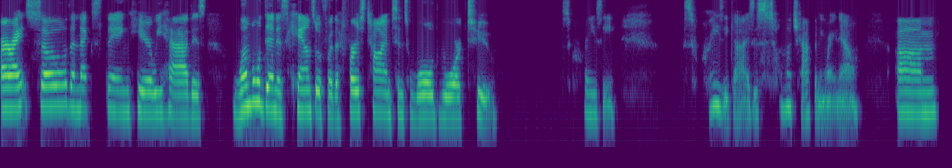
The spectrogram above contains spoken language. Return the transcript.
all right, so the next thing here we have is Wimbledon is canceled for the first time since World War II. It's crazy. It's crazy, guys. There's so much happening right now. Um,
